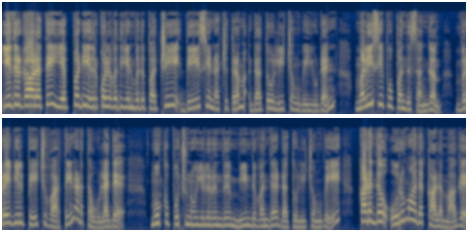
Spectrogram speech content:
எதிர்காலத்தை எப்படி எதிர்கொள்வது என்பது பற்றி தேசிய நட்சத்திரம் டத்தோ லீ சொங்வேயுடன் மலேசிய பூப்பந்து சங்கம் விரைவில் பேச்சுவார்த்தை நடத்தவுள்ளது மூக்கு புற்றுநோயிலிருந்து மீண்டு வந்த டத்தோ லீ சொங்வே கடந்த ஒரு மாத காலமாக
